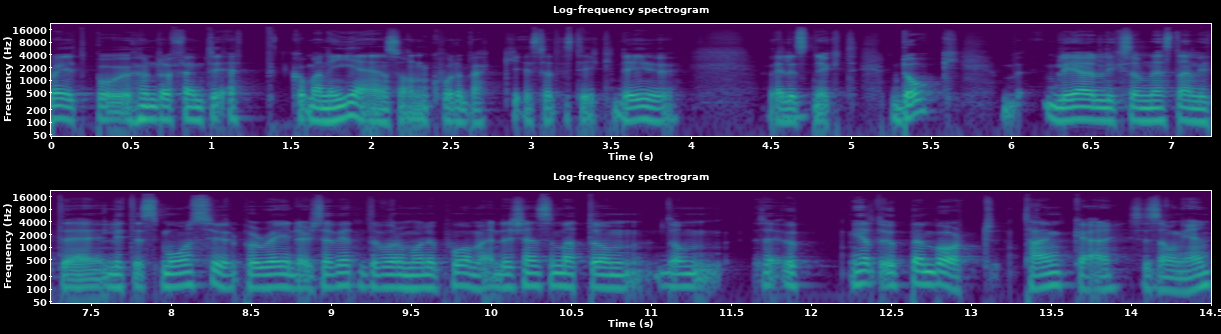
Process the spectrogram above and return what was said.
rate på 151,9 en sån quarterback-statistik. Det är ju väldigt snyggt. Dock blir jag liksom nästan lite, lite småsur på Raiders. Jag vet inte vad de håller på med. Det känns som att de, de upp, helt uppenbart tankar säsongen.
